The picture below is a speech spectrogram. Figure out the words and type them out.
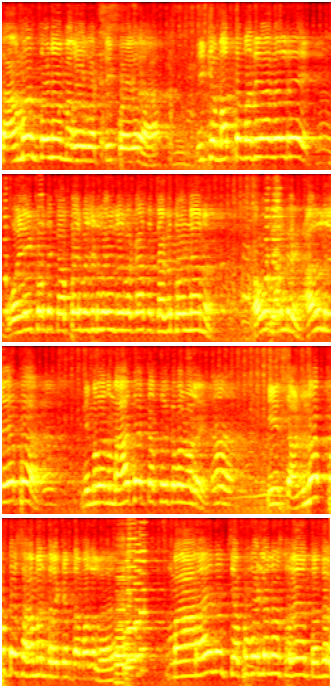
ಸಾಮಾನ್ ತೋಣ ಮಗಳು ಹೊಟ್ಟಿ ಕೊಯ್ದ್ರ ಈಕೆ ಮತ್ತೆ ಮದುವೆ ಆಗಲ್ರಿ. ಒಯ್ಕೊಂತ ಕಪ್ಪಾಯಿ ಬಜೆಟ್ ಹೋಗಿರ್ಬೇಕಾತ ತಗ ತೊಗೊಂಡ್ ನಾನು. ಹೌದೇನ್ರಿ ಅಲ್ರಿ ಅಪ್ಪ. ನಿಮಗೊಂದು ಮಾತಾಡ್ ತಪ್ಪ ನೋಡ್ರಿ. ಈ ಸಣ್ಣ ಪುಟ್ಟ ಸಾಮಾನ್ ತರಕ್ಕಿಂತ ಮೊದಲು ಮಾರಾಯನ ನನ್ ಚಪ್ಪ ಕೊಡ್ಲ ಸುರ ಅಂತಂದ್ರ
